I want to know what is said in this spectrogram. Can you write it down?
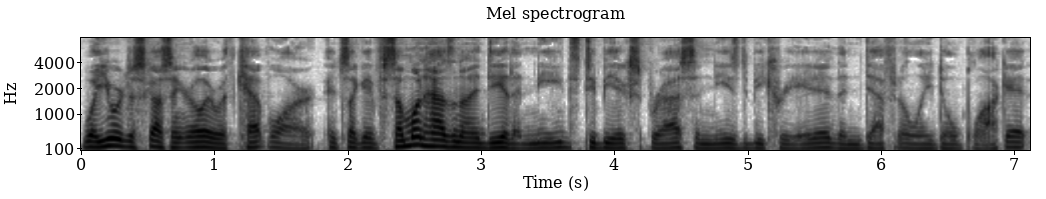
What you were discussing earlier with Kevlar, it's like if someone has an idea that needs to be expressed and needs to be created, then definitely don't block it.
